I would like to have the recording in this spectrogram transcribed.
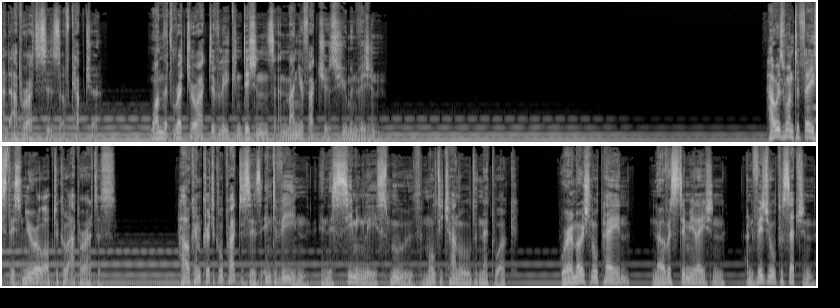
and apparatuses of capture, one that retroactively conditions and manufactures human vision. How is one to face this neural optical apparatus? How can critical practices intervene in this seemingly smooth, multi channeled network, where emotional pain, nervous stimulation, and visual perception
